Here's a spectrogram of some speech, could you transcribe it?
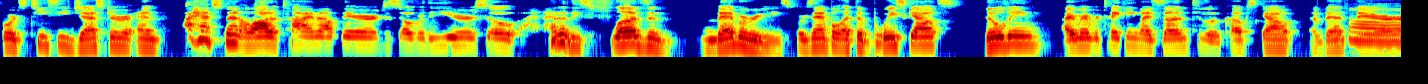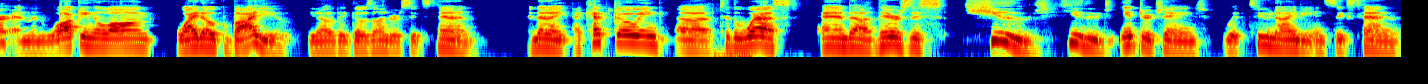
towards TC Jester, and I have spent a lot of time out there just over the years. So I had these floods of memories. For example, at the Boy Scouts building, I remember taking my son to a Cub Scout event there, and then walking along White Oak Bayou, you know, that goes under 610. And then I, I kept going uh, to the west, and uh, there's this huge, huge interchange with 290 and 610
